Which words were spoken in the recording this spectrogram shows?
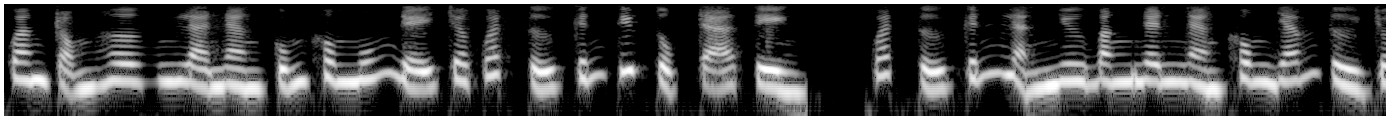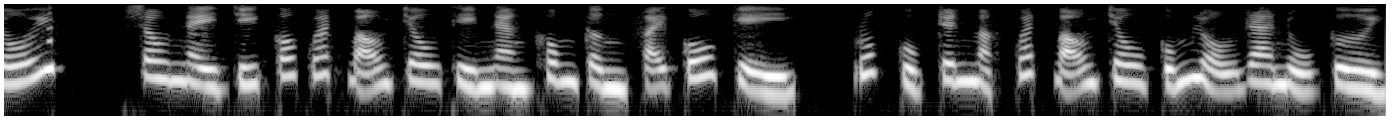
quan trọng hơn là nàng cũng không muốn để cho quách tử kính tiếp tục trả tiền, quách tử kính lạnh như băng nên nàng không dám từ chối, sau này chỉ có quách bảo châu thì nàng không cần phải cố kỵ, rốt cuộc trên mặt quách bảo châu cũng lộ ra nụ cười,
